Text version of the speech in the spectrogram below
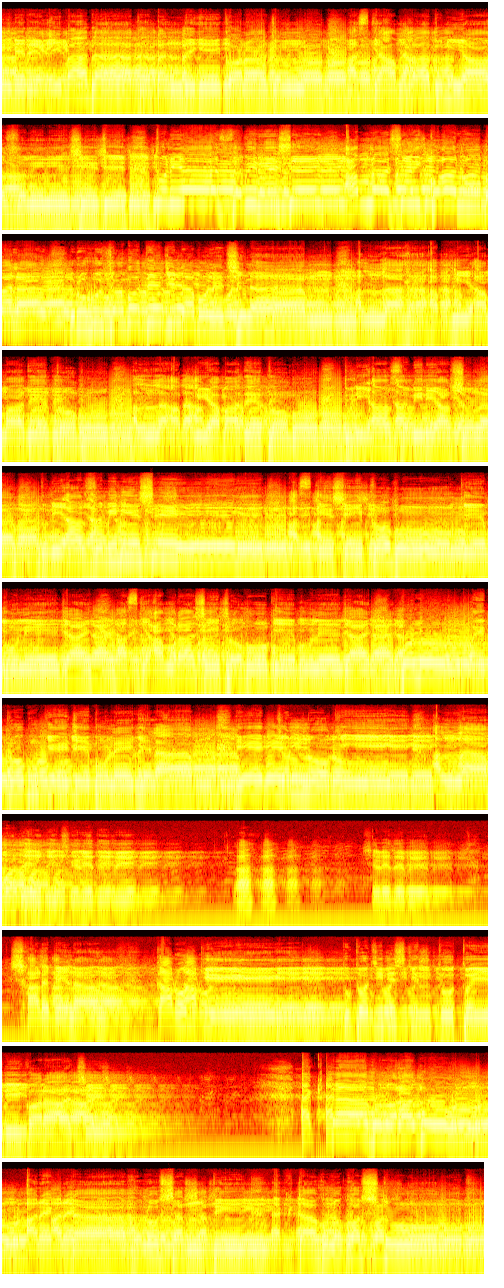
আলামিনের ইবাদত বন্দেগি করার জন্য আজকে আমরা দুনিয়া জমিনে এসেছি। দুনিয়া জমিনে এসে আমরা সেই কালু বালা রুহ যেটা বলেছিলাম, আল্লাহ আপনি আমাদের প্রভু, আল্লাহ আপনি আমাদের প্রভু। দুনিয়া জমিনে আসলাম দুনিয়া জমিনে এসে আজকে সেই প্রভুকে ভুলে যায়, আজকে আমরা সেই প্রভুকে ভুলে যাই বলুন, ওই প্রভুকে যে ভুলে গেলাম, এর জন্য কি আল্লাহ আমাদেরকে ছেড়ে দেবে? ছেড়ে দেবে? ছাড়বে না। কারণ কি? দুটো জিনিস কিন্তু তৈরি করা আছে। একটা হলো আগুন আর একটা হলো শান্তি, একটা হলো কষ্ট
